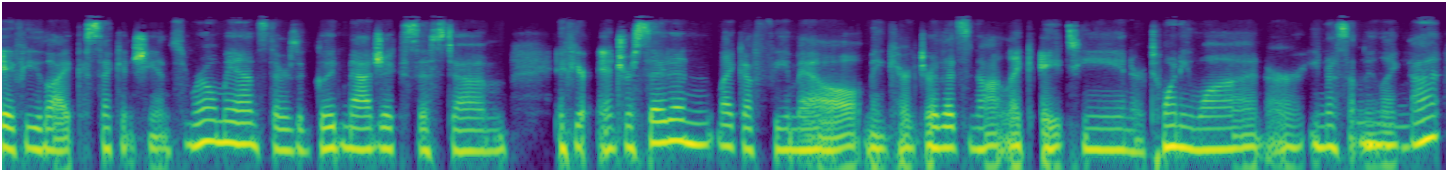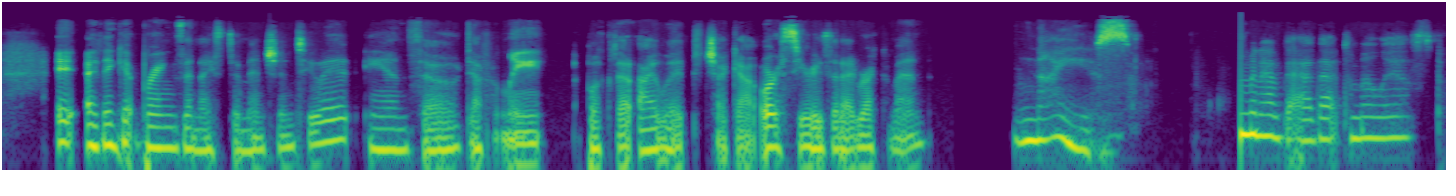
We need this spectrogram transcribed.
if you like second chance romance, there's a good magic system. If you're interested in like a female main character that's not like 18 or 21 or you know something like Mhm. that, it I think it brings a nice dimension to it. And so definitely a book that I would check out or a series that I'd recommend. Nice. I'm gonna have to add that to my list.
